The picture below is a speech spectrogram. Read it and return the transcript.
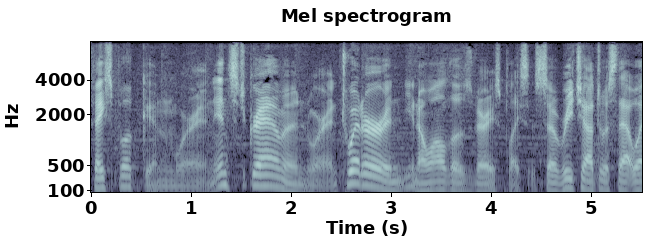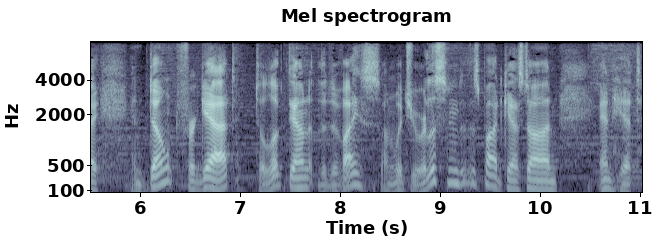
Facebook, and we're in Instagram, and we're in Twitter, and you know all those various places. So reach out to us that way, and don't forget to look down at the device on which you are listening to this podcast on, and hit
